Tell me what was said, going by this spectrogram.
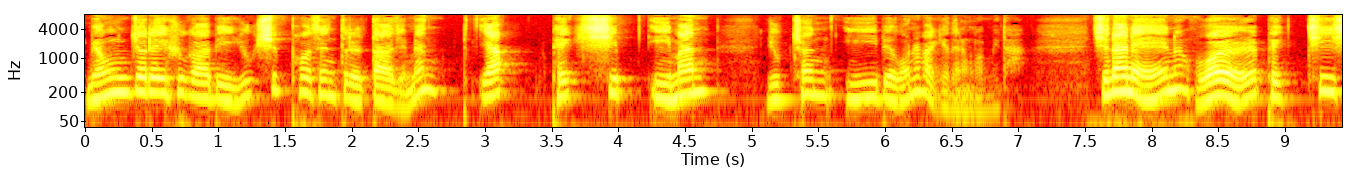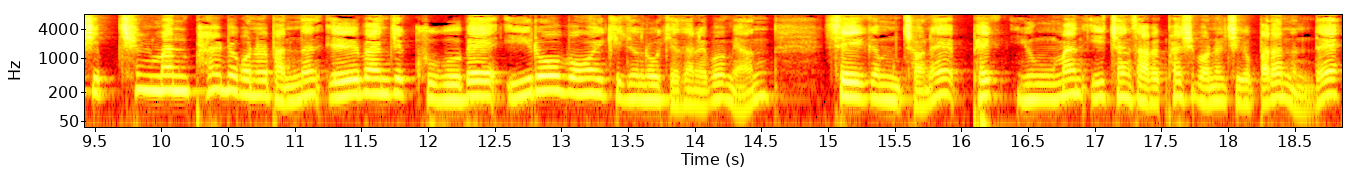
명절의 휴가비 60%를 따지면 약 112만 6,200원을 받게 되는 겁니다. 지난해에는 월 177만 800원을 받는 일반직 9급의 1호봉을 기준으로 계산해 보면 세금 전에 106만 2,480원을 지급받았는데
